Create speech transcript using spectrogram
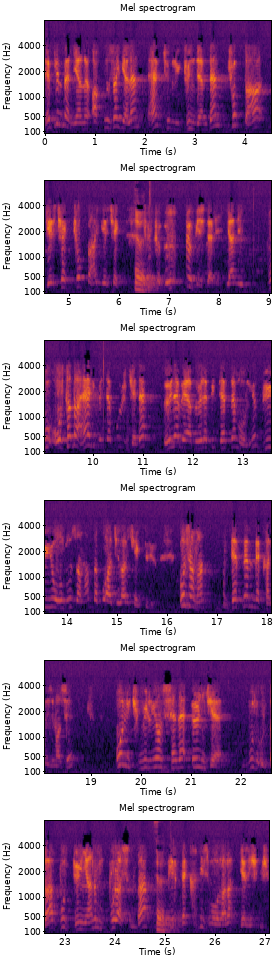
ne bileyim ben yani aklınıza gelen her türlü gündemden çok daha gerçek, çok daha gerçek. Evet. Çünkü öldürüyor bizleri. Yani bu ortada her günde bu ülkede öyle veya böyle bir deprem oluyor. Büyüğü olduğu zaman da bu acıları çektiriyor. O zaman bu deprem mekanizması 13 milyon sene önce burada bu dünyanın burasında Evet. bir mekanizma olarak gelişmiş.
